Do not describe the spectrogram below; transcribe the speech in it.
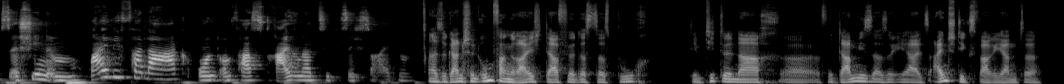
Es erschien im Wiley Verlag und umfasst 370 Seiten. Also ganz schön umfangreich dafür, dass das Buch dem Titel nach äh, für Dummies, also eher als Einstiegsvariante,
